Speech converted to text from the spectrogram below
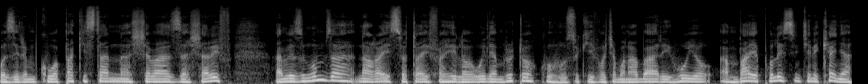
Waziri mkuu wa Pakistan Shehbaz Sharif amezungumza na rais wa taifa hilo William Ruto kuhusu kifo cha mwanahabari huyo ambaye polisi nchini Kenya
